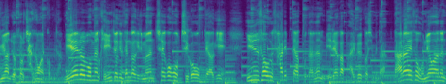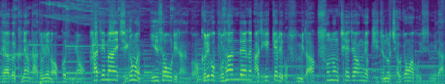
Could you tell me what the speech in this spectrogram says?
중요한 요소로 작용할 겁니다. 미래를 보면 개인적인 생각이지만 최고급 직어국 대학이 인서울 사립대학보다는 미래가 밝을 것입니다. 나라에서 운영하는 대학을 그냥 놔둘 리는 없거든요. 하지만 지금은 인서울이라는 거 그리고 부산대는 아직 입결이 높습니다. 수능 최저학력 기준을 적용하고 있습니다.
